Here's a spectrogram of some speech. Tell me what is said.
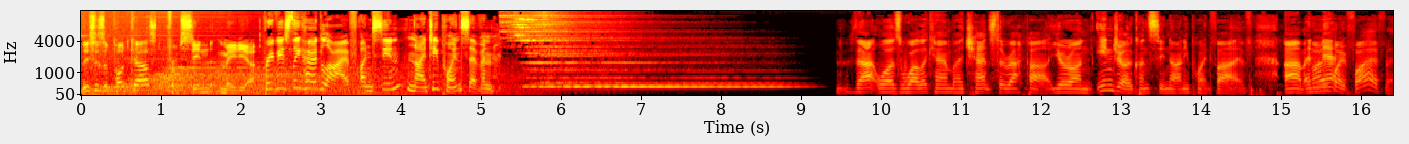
This is a podcast from SYN Media. Previously heard live on SYN 90.7. That was Wallacam by Chance the Rapper. You're on In Joke on SYN 90.5. Um, and Nine now- point five, man.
